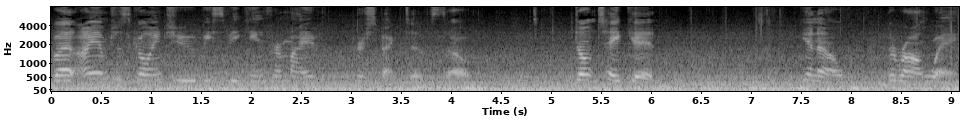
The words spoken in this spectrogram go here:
but I am just going to be speaking from my perspective. So don't take it, you know, the wrong way.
